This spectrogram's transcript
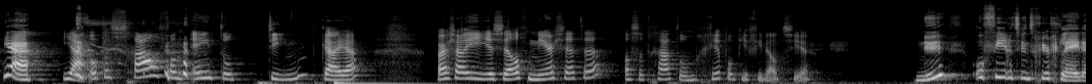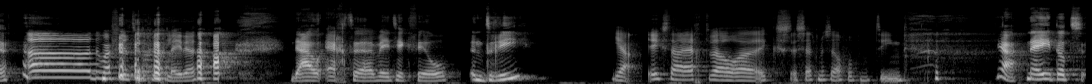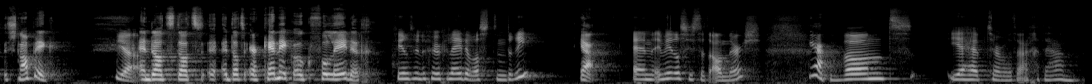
Ja, Ja, op een schaal van 1 tot 10, Kaya, waar zou je jezelf neerzetten als het gaat om grip op je financiën? nu of 24 uur geleden? Eh, doe maar 24 uur geleden. Nou, echt, eh, weet ik veel. Een 3? Ja, ik sta echt wel, eh, ik zet mezelf op een 10. Ja, nee, dat snap ik. Ja. En dat, dat, dat erken ik ook volledig. 24 uur geleden was het een 3 Ja, en inmiddels is dat anders. ja. Want je hebt er wat aan gedaan.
